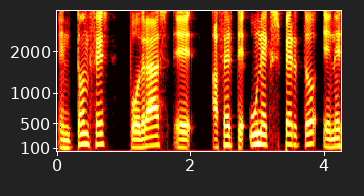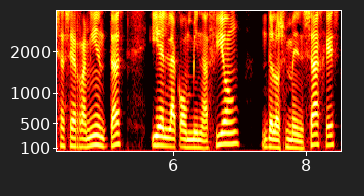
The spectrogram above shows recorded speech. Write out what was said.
entonces podrás eh, hacerte un experto en esas herramientas y en la combinación de los mensajes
